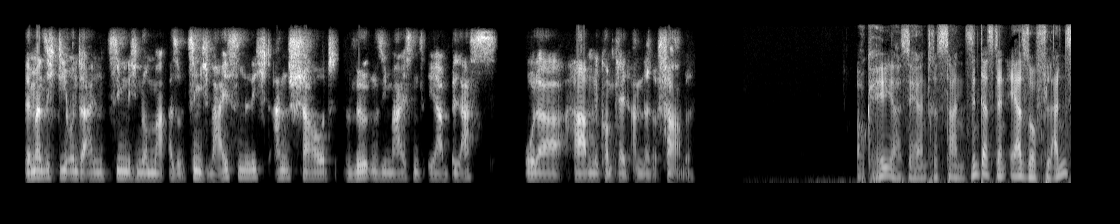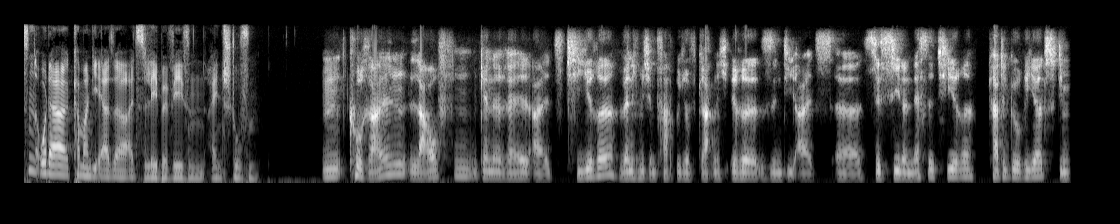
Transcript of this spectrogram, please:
Wenn man sich die unter einem ziemlich normal, also ziemlich weißem Licht anschaut, wirken sie meistens eher blass oder haben eine komplett andere Farbe. Okay, ja, sehr interessant. Sind das denn eher so Pflanzen oder kann man die eher als Lebewesen einstufen? Mm, Korallen laufen generell als Tiere. Wenn ich mich im Fachbegriff gerade nicht irre, sind die als äh, sessile Nesseltiere kategoriert, die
